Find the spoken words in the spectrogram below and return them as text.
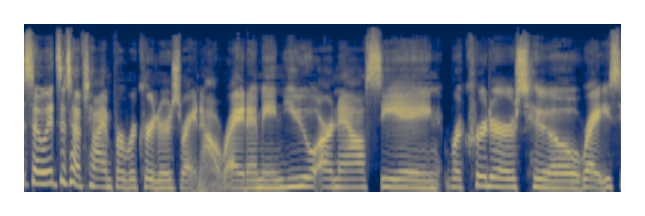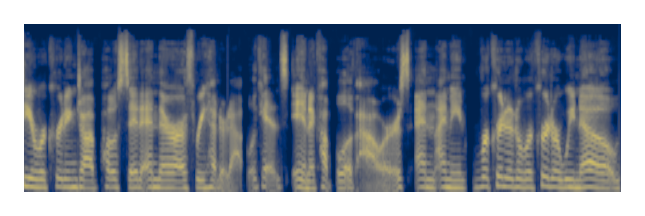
So it's a tough time for recruiters right now, right? I mean, you are now seeing recruiters who, right, you see a recruiting job posted and there are 300 applicants in a couple of hours. And I mean, recruiter to recruiter, we know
